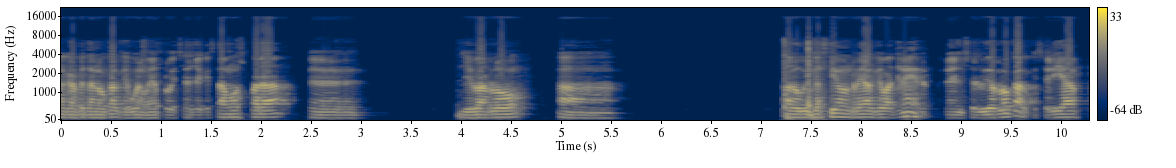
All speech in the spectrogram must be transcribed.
Una carpeta en local que, bueno, voy a aprovechar ya que estamos para eh, llevarlo a, a la ubicación real que va a tener el servidor local, que sería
